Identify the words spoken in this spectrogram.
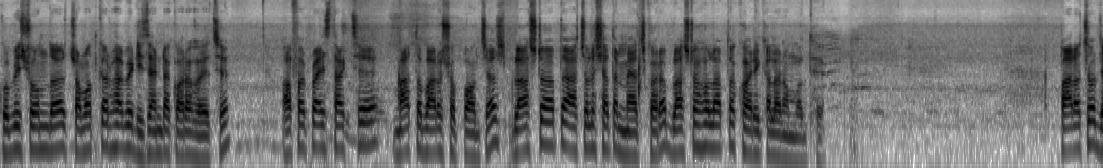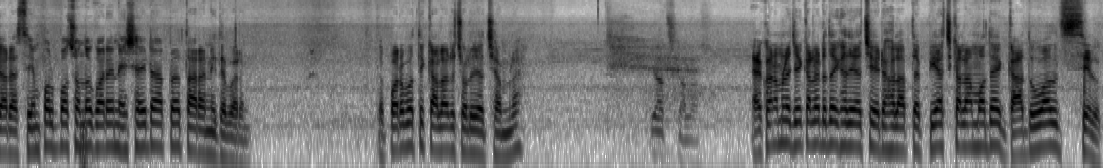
খুবই সুন্দর চমৎকারভাবে ডিজাইনটা করা হয়েছে। অফার প্রাইস থাকছে মাত্র বারোশো পঞ্চাশ। ব্লাউজটা আপনার আঁচলের সাথে ম্যাচ করা। ব্লাউজটা হলো আপনার খয়েরি কালারের মধ্যে। পারাচল যারা সিম্পল পছন্দ করেন এই শাড়িটা আপনারা তারা নিতে পারেন। তো পরবর্তী কালারে চলে যাচ্ছি আমরা। এখন আমরা যে কালারটা দেখা যাচ্ছে এটা হলো আপনার পেঁয়াজ কালার মধ্যে গাদোয়াল সিল্ক।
